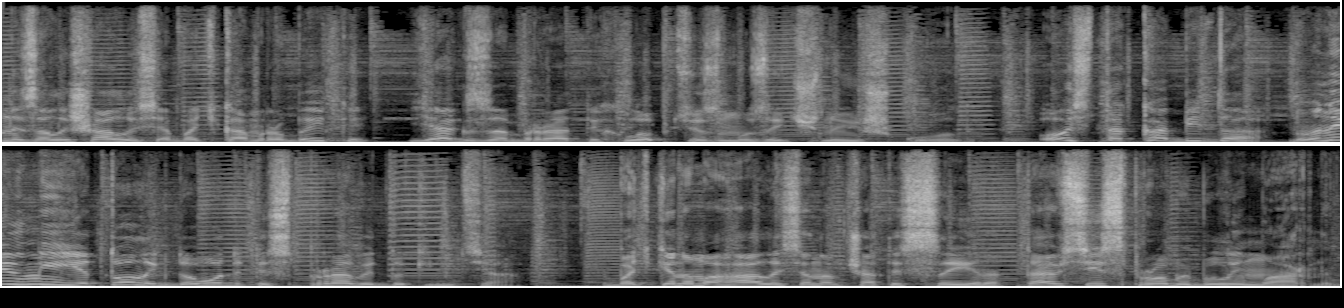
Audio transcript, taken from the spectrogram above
не залишалося батькам робити, як забрати хлопця з музичної школи. Ось така біда. Ну не вміє Толик доводити справи до кінця. Батьки намагалися навчати сина, та всі спроби були марними.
